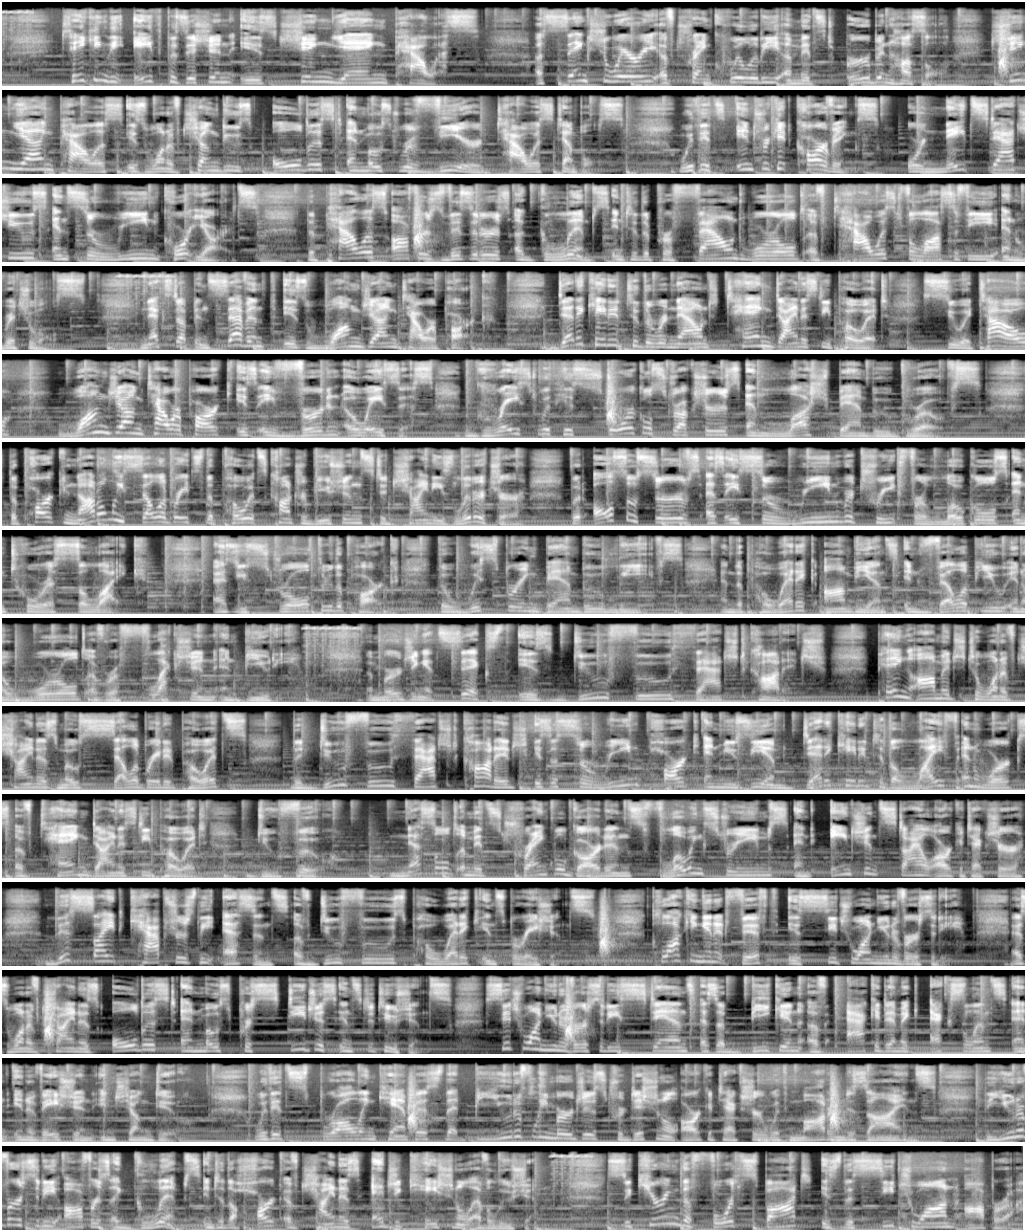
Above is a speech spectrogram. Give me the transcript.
Taking the eighth position is Qingyang Palace a sanctuary of tranquility amidst urban hustle, Qingyang Palace is one of Chengdu's oldest and most revered Taoist temples. With its intricate carvings, ornate statues, and serene courtyards, the palace offers visitors a glimpse into the profound world of Taoist philosophy and rituals. Next up in seventh is Wangjiang Tower Park. Dedicated to the renowned Tang Dynasty poet Xue Tao, Wangjiang Tower Park is a verdant oasis, graced with historical structures and lush bamboo groves. The park not only celebrates the poet's contributions to Chinese literature, but also serves as a serene retreat for locals and tourists alike. As you stroll through the park, the whispering bamboo leaves and the poetic ambience envelop you in a world of reflection and beauty. Emerging at sixth is Du Fu Thatched Cottage. Paying homage to one of China's most celebrated poets, the Du Fu Thatched Cottage is a serene park and museum dedicated to the life and works of Tang Dynasty poet Du Fu. Nestled amidst tranquil gardens, flowing streams, and ancient style architecture, this site captures the essence of Du Fu's poetic inspirations. Clocking in at fifth is Sichuan University. As one of China's oldest and most prestigious institutions, Sichuan University stands as a beacon of academic excellence and innovation in Chengdu. With its sprawling campus that beautifully merges traditional architecture with modern designs, the university offers a glimpse into the heart of China's educational evolution. Securing the fourth spot is the Sichuan Opera,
